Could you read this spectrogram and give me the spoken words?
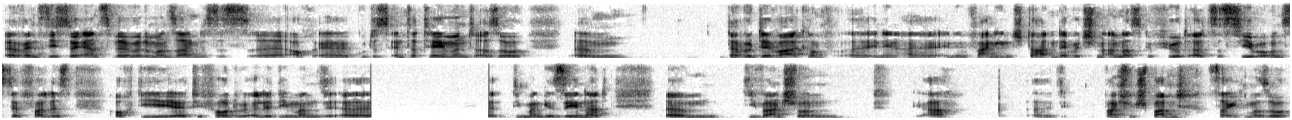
äh, wenn es nicht so ernst wäre, würde man sagen, das ist äh, auch äh, gutes Entertainment. Also ähm, da wird der Wahlkampf äh, in, den, äh, in den Vereinigten Staaten, der wird schon anders geführt, als das hier bei uns der Fall ist. Auch die TV-Duelle, die man, die man gesehen hat, ähm, die waren schon, ja, die waren schon spannend, sage ich mal so.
